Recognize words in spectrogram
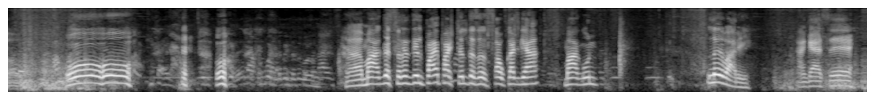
हो. हो हो. हो. हा. माग घसरतील पाय फासतील तसं. सावकाश घ्या. मागून. लय भारी. गॅस ओ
